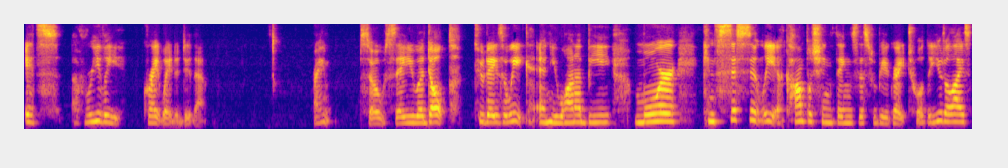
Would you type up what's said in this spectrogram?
it's a really great way to do that. Right? So, say you adult two days a week and you want to be more consistently accomplishing things, this would be a great tool to utilize.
